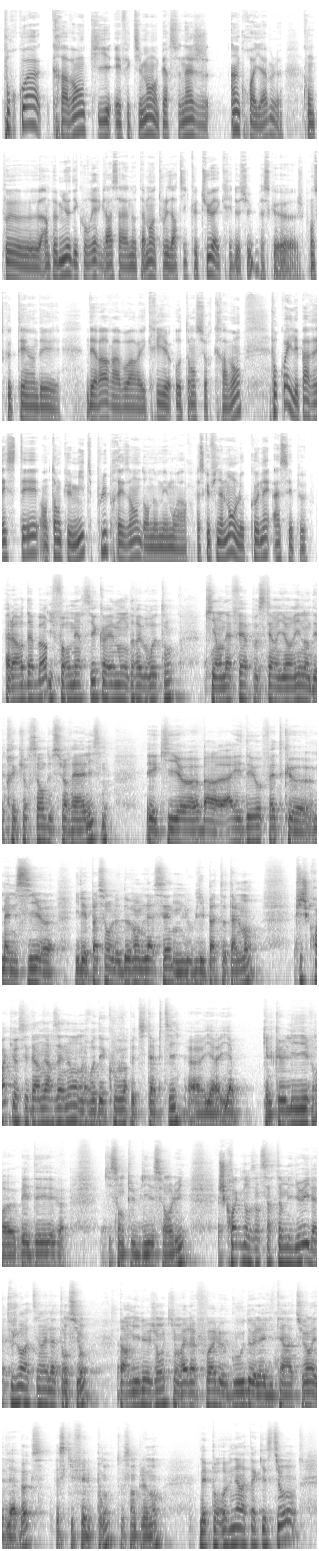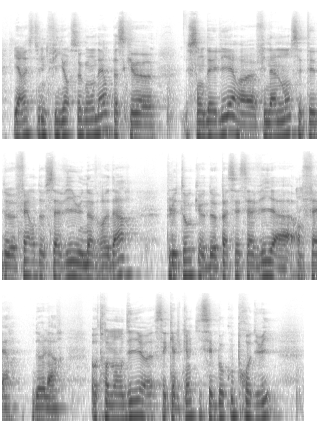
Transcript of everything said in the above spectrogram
pourquoi Cravant, qui est effectivement un personnage incroyable qu'on peut un peu mieux découvrir grâce à notamment à tous les articles que tu as écrits dessus parce que je pense que tu es un des, des rares à avoir écrit autant sur Cravant. Pourquoi il n'est pas resté en tant que mythe plus présent dans nos mémoires? Parce que finalement on le connaît assez peu. Alors d'abord, il faut remercier quand même André Breton qui en a fait a posteriori l'un des précurseurs du surréalisme et qui euh, bah, a aidé au fait que même si euh, il est pas sur le devant de la scène, on ne l'oublie pas totalement. Puis je crois que ces dernières années, on le redécouvre petit à petit. Euh, Il y, a, quelques livres, BD qui sont publiés sur lui. Je crois que dans un certain milieu, il a toujours attiré l'attention parmi les gens qui ont à la fois le goût de la littérature et de la boxe, parce qu'il fait le pont, tout simplement. Mais pour revenir à ta question, il reste une figure secondaire parce que son délire, euh, finalement, c'était de faire de sa vie une œuvre d'art plutôt que de passer sa vie à en faire de l'art. Autrement dit, euh, c'est quelqu'un qui s'est beaucoup produit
